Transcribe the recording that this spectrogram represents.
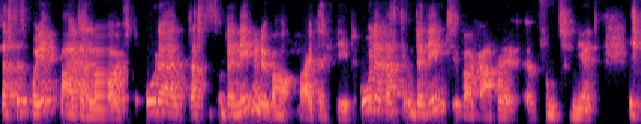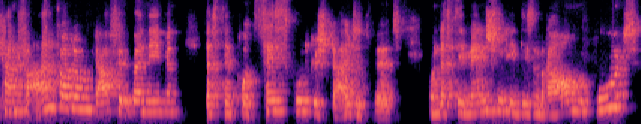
dass das Projekt weiterläuft oder dass dass das Unternehmen überhaupt weitergeht oder dass die Unternehmensübergabe äh, funktioniert. Ich kann Verantwortung dafür übernehmen, dass der Prozess gut gestaltet wird und dass die Menschen in diesem Raum gut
